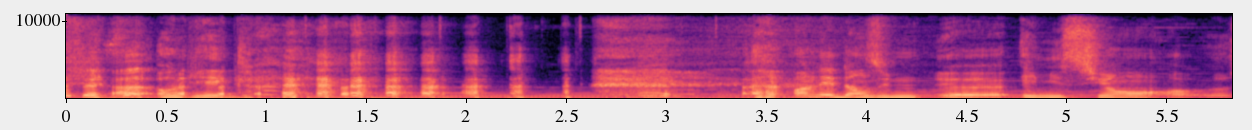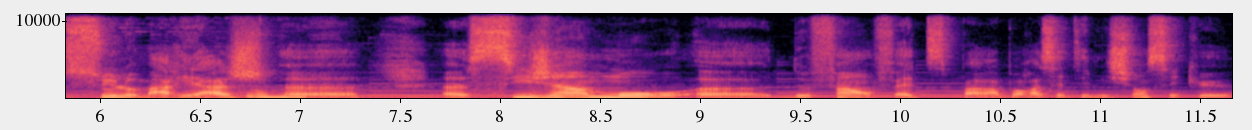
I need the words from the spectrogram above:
Ah, ok. On est dans une euh, émission euh, sur le mariage. Euh, si j'ai un mot euh, de fin, en fait, par rapport à cette émission, c'est que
